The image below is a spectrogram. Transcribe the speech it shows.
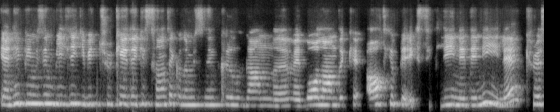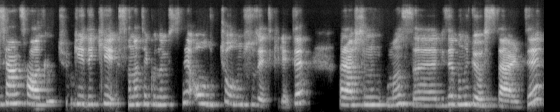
yani hepimizin bildiği gibi Türkiye'deki sanat ekonomisinin kırılganlığı ve bu alandaki altyapı eksikliği nedeniyle küresel salgın Türkiye'deki sanat ekonomisini oldukça olumsuz etkiledi. Araştırmamız e, bize bunu gösterdi.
